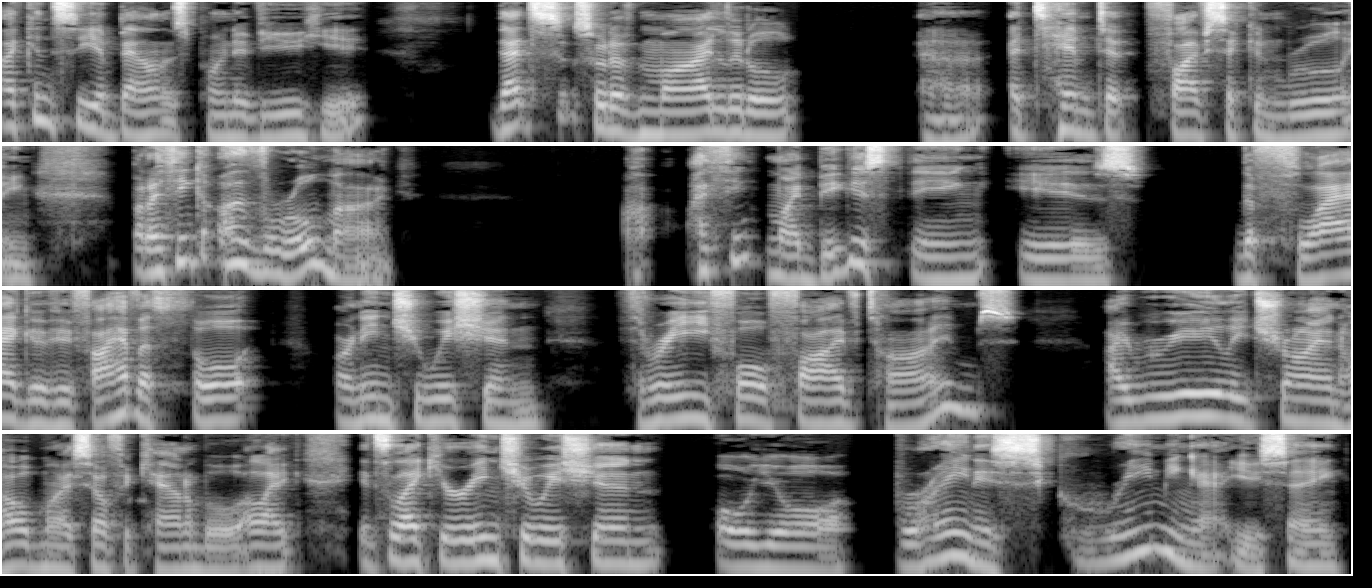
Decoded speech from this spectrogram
I can see a balanced point of view here. That's sort of my little uh, attempt at five second ruling. But I think overall, Mark, I think my biggest thing is the flag of if I have a thought or an intuition three, four, five times, I really try and hold myself accountable. Like it's like your intuition or your brain is screaming at you saying,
